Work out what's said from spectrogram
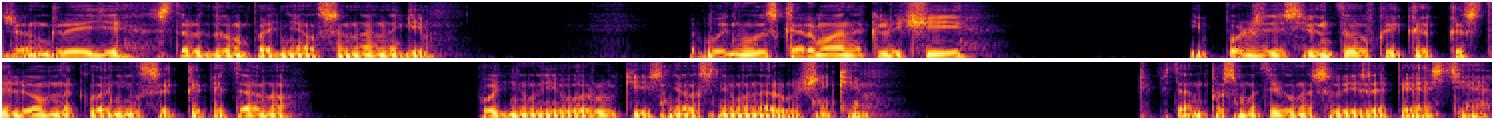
Джон Грейди с трудом поднялся на ноги, вынул из кармана ключи и, пользуясь винтовкой как костылем, наклонился к капитану, поднял его руки и снял с него наручники. Капитан посмотрел на свои запястья.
